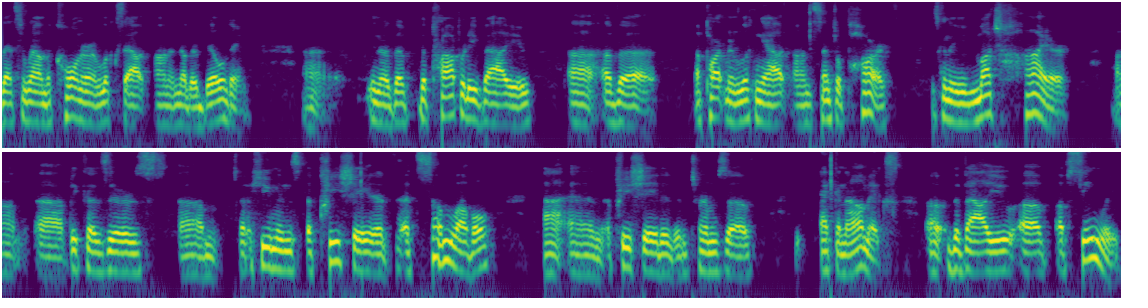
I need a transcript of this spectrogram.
that's around the corner and looks out on another building. You know, the, the property value of the apartment looking out on Central Park is going to be much higher um, uh, because there's um, uh, humans appreciated at some level uh, and appreciated in terms of economics uh, the value of, of scenery,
